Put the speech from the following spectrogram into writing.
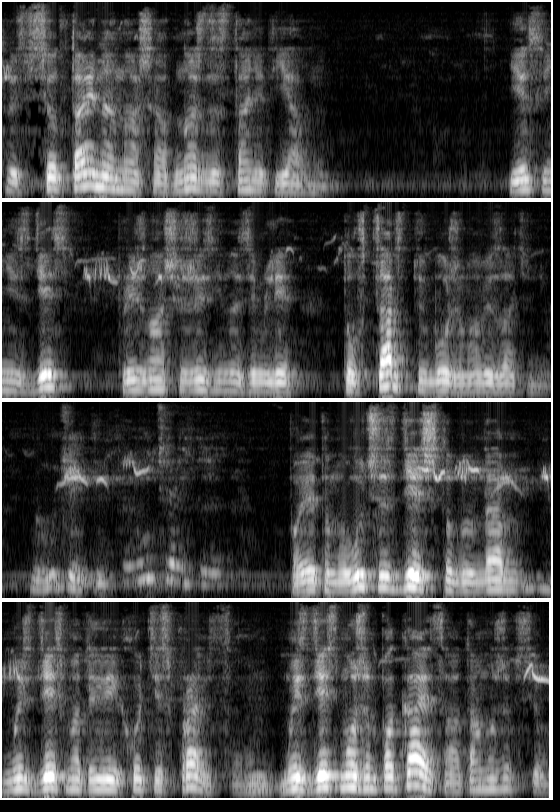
То есть все тайное наше однажды станет явным. Если не здесь, при нашей жизни на земле, то в Царстве Божьем обязательно. Лучше идти. Лучше здесь. Поэтому лучше здесь, чтобы нам, мы здесь могли хоть исправиться. Мы здесь можем покаяться, а там уже все.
